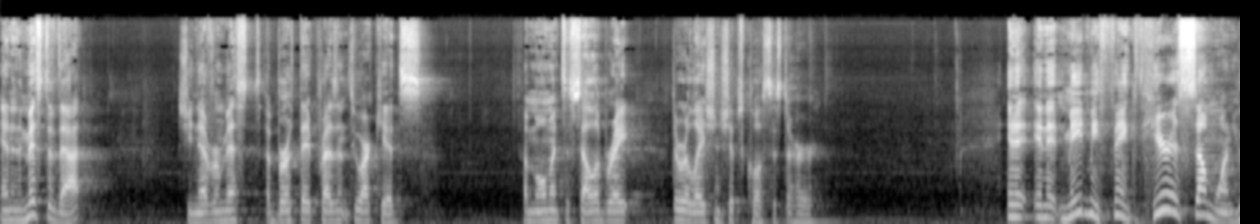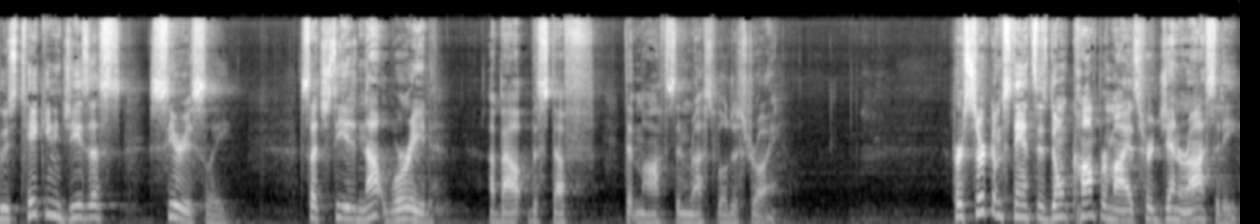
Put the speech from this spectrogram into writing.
And in the midst of that, she never missed a birthday present to our kids, a moment to celebrate the relationships closest to her. And it, and it made me think here is someone who's taking Jesus seriously, such that he is not worried about the stuff that moths and rust will destroy. Her circumstances don't compromise her generosity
